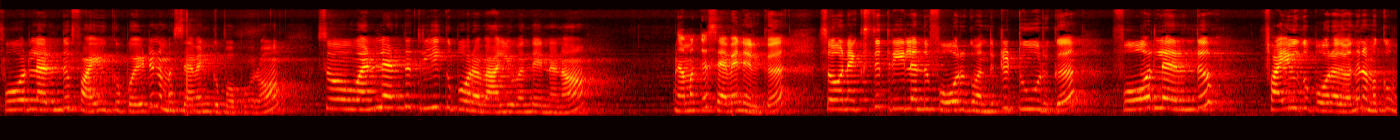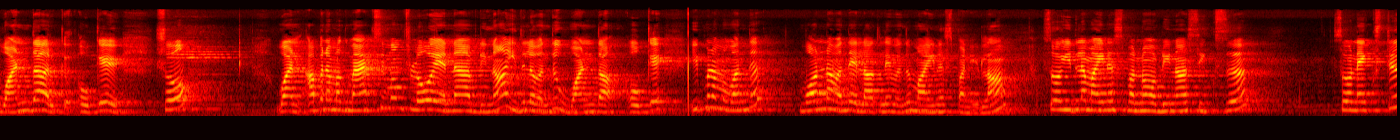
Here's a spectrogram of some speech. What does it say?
ஃபோர்லேருந்து ஃபைவ்க்கு போயிட்டு நம்ம செவனுக்கு போக போகிறோம் ஸோ ஒன்லேருந்து த்ரீக்கு போகிற வேல்யூ வந்து என்னென்னா நமக்கு செவன் இருக்குது ஸோ நெக்ஸ்ட்டு த்ரீலேருந்து ஃபோருக்கு வந்துட்டு டூ இருக்குது ஃபோர்லேருந்து ஃபைவுக்கு போகிறது வந்து நமக்கு ஒன் தான் இருக்குது ஓகே ஸோ ஒன் அப்போ நமக்கு மேக்ஸிமம் ஃப்ளோ என்ன அப்படின்னா இதில் வந்து ஒன் தான். ஓகே இப்போ நம்ம வந்து ஒன்னை வந்து எல்லாத்துலேயும் வந்து மைனஸ் பண்ணிடலாம். ஸோ இதில் மைனஸ் பண்ணோம் அப்படின்னா சிக்ஸு ஸோ நெக்ஸ்ட்டு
